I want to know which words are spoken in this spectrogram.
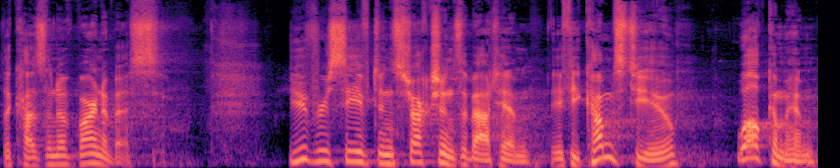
the cousin of Barnabas. You've received instructions about him. If he comes to you, welcome him.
